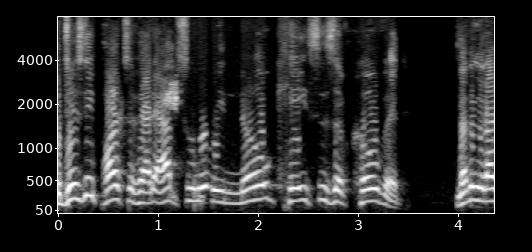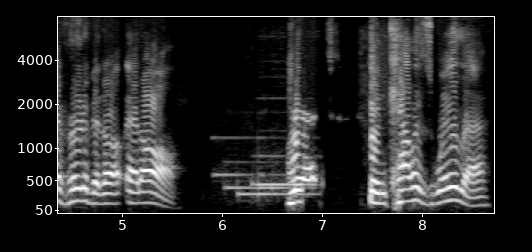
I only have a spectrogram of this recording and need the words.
the Disney parks have had absolutely no cases of COVID? Nothing that I've heard of at all. Yet in Calizuela,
